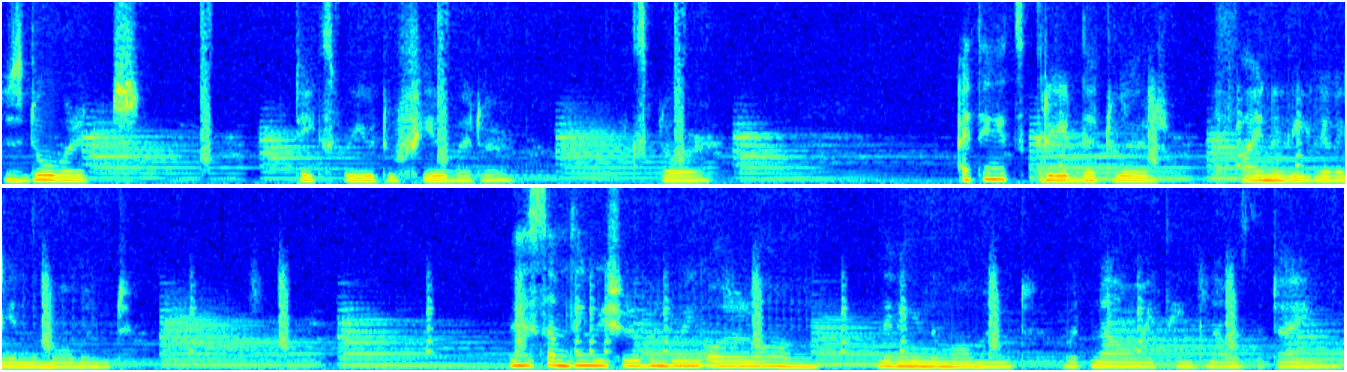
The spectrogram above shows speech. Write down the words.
Just do what it takes for you to feel better, explore. I think it's great that we're finally living in the moment. This is something we should have been doing all along, living in the moment. But now I think now is the time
